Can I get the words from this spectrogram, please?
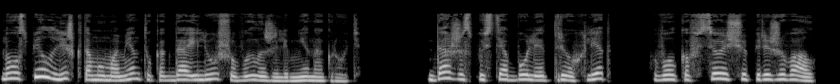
но успел лишь к тому моменту, когда Илюшу выложили мне на грудь. Даже спустя более трех лет Волков все еще переживал,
